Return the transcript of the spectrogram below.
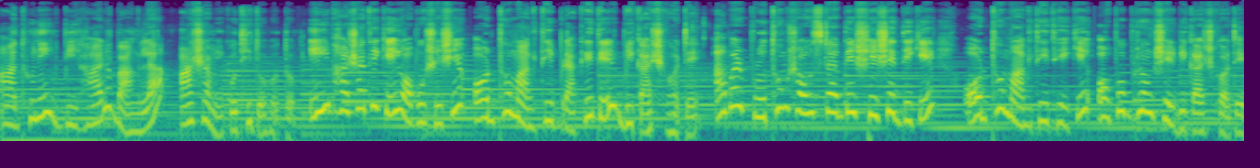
আধুনিক বিহার, বাংলা, আসামে কথিত হতো। এই ভাষা থেকেই অবশেষে অর্ধ মাগধী প্রাকৃতের বিকাশ ঘটে। আবার প্রথম সহস্রাব্দের শেষের দিকে অর্ধ মাগধী থেকে অপভ্রংশের বিকাশ ঘটে।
